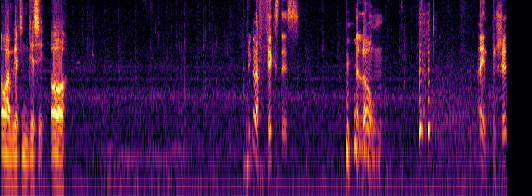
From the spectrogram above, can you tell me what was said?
Oh I'm getting dizzy. Oh. You're gonna fix this. Alone. I ain't doing shit.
